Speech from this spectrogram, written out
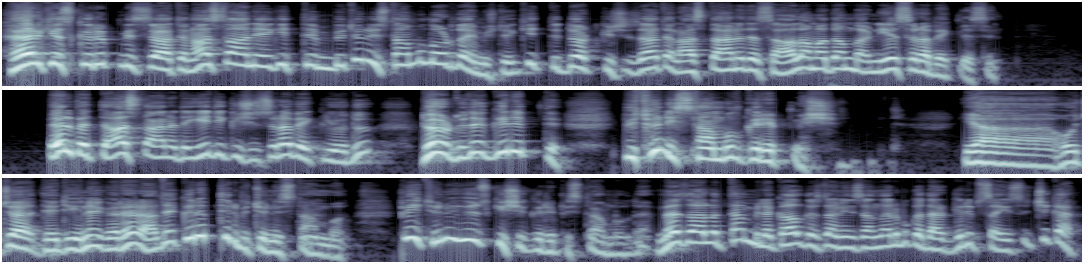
Herkes gripmiş zaten. Hastaneye gittim. Bütün İstanbul oradaymıştı. Gitti dört kişi zaten hastanede sağlam adamlar niye sıra beklesin? Elbette hastanede yedi kişi sıra bekliyordu. Dördü de gripti. Bütün İstanbul gripmiş. Ya hoca dediğine göre herhalde griptir bütün İstanbul. Bütünü yüz kişi grip İstanbul'da. Mezarlıktan bile kaldırsan insanları bu kadar grip sayısı çıkar.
